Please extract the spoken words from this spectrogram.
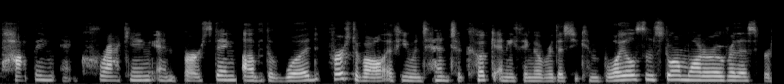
popping and cracking and bursting of the wood. First of all, if you intend to cook anything over this, you can boil some storm water over this for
